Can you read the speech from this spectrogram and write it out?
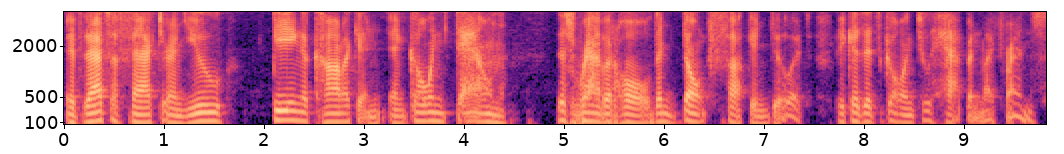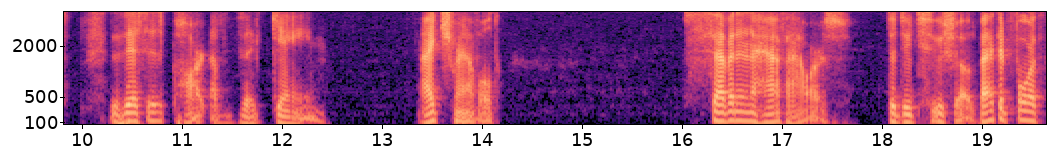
if that's a factor and you being a comic and, and going down this rabbit hole, then don't fucking do it because it's going to happen, my friends. This is part of the game. I traveled seven and a half hours to do two shows back and forth.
